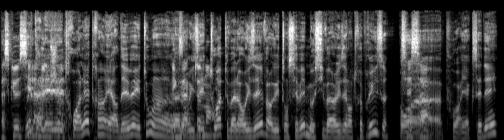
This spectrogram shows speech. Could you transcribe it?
parce que c'est Oui, la t'as même les, chose. les trois lettres, hein, RDV et tout. Hein, valoriser Exactement. toi, te valoriser, valoriser ton CV, mais aussi valoriser l'entreprise pour euh, pouvoir y accéder.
